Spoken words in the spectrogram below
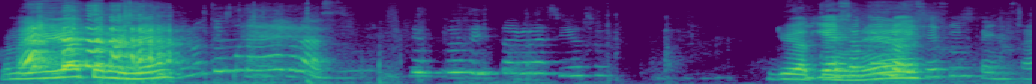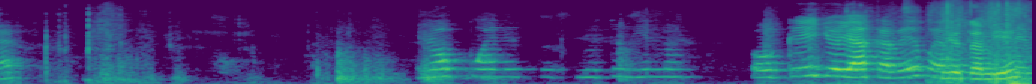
Bueno, yo ya terminé. No tengo palabras. Esto sí está gracioso. Yo ya Y eso que lo terminé. hice sin pensar. No puedes, no estoy viendo. Ok, yo ya acabé. voy a Yo también.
